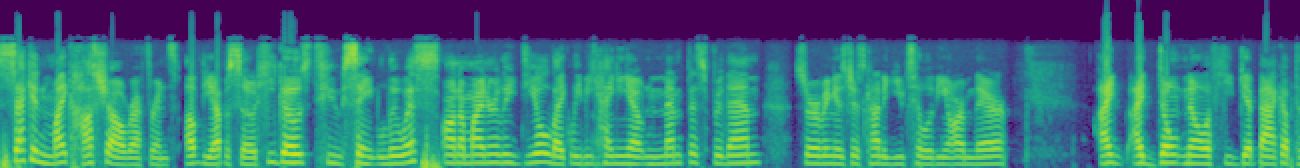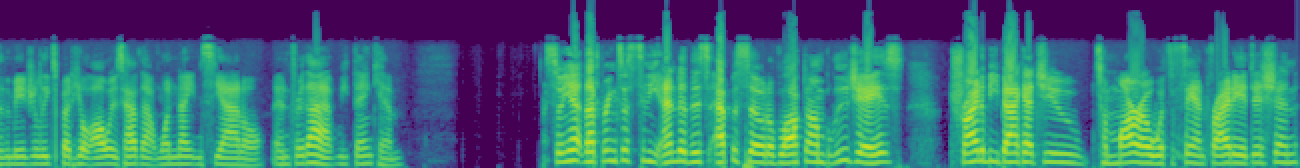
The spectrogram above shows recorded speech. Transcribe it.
second Mike Hauschild reference of the episode. He goes to St. Louis on a minor league deal, likely be hanging out in Memphis for them, serving as just kind of utility arm there. I I don't know if he'd get back up to the major leagues, but he'll always have that one night in Seattle, and for that we thank him. So yeah, that brings us to the end of this episode of Locked On Blue Jays. Try to be back at you tomorrow with the Fan Friday edition.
